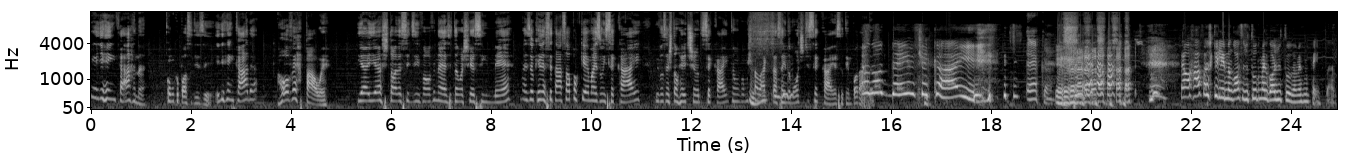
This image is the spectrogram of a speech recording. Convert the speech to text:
ele reencarna. Como que eu posso dizer? Ele reencarna overpower. E aí a história se desenvolve nessa. Então eu achei assim, meh, mas eu queria citar só porque é mais um Isekai e vocês estão hateando Isekai, então vamos falar que tá saindo um monte de Isekai essa temporada. Eu não odeio Isekai. É, cara. Não, o Rafa acho que ele não gosta de tudo, mas gosta de tudo ao mesmo tempo, sabe?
